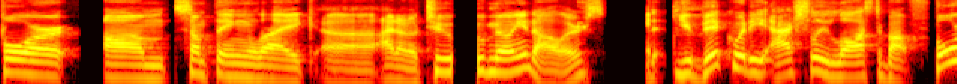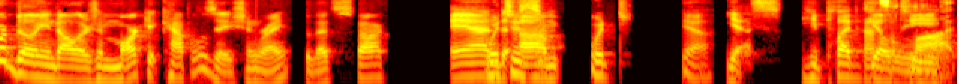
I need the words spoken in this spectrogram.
for um, something like, uh, I don't know, $2 million. Ubiquiti actually lost about $4 billion in market capitalization, right? So that's stock. And which is um, which yeah. Yes, he pled That's a guilty, lot.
